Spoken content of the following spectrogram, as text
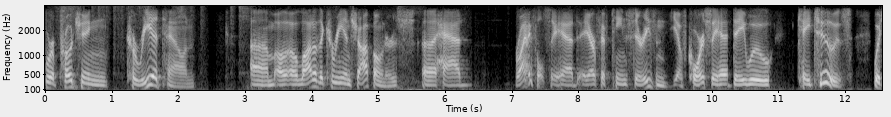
we're approaching Koreatown, um, a, a lot of the Korean shop owners uh, had rifles. They had AR-15 series, and of course they had Daewoo K2s, which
